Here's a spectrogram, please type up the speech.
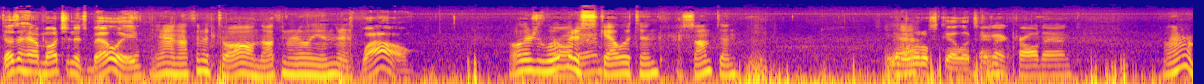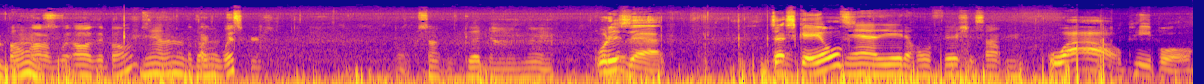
Doesn't have much in its belly. Yeah, nothing at all. Nothing really in there. Wow. Oh, there's a little bit of Crawdad? skeleton. or Something. Yeah. a little There's skeleton. like crawdad. I remember A lot bones. of, oh, is they bones? Yeah, I remember It's like bones. whiskers. Something good down in there. What is that? Is that scales? Yeah, they ate a whole fish or something. Wow, people.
